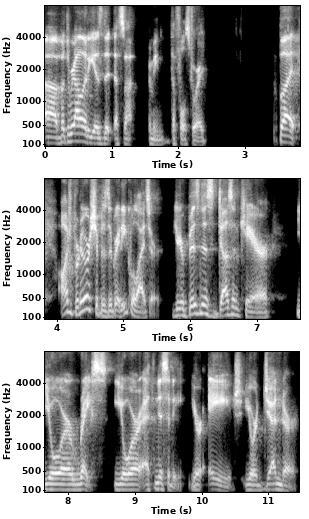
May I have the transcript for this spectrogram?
Uh, but the reality is that that's not. I mean, the full story. But entrepreneurship is a great equalizer. Your business doesn't care your race, your ethnicity, your age, your gender,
